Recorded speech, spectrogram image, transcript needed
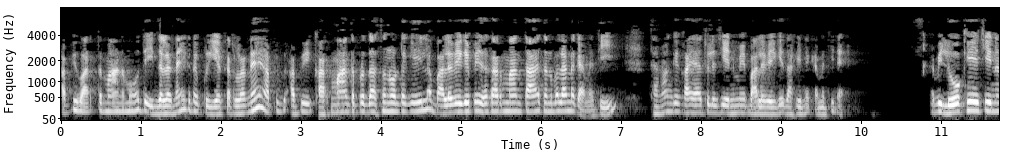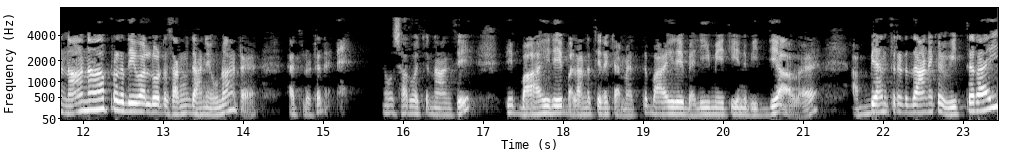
අපි වර්තමාන මොහොතේ ඉඳලා නැහැ ඒකට ප්‍රිය කරලා නැහැ අපි අපි කර්මාන්ත ප්‍රදර්ශන වලට ගිහිල්ලා බලවේග පේස කර්මාන්ත ආයතන බලන්න කැමති තමන්ගේ කය ඇතුලේ තියෙන මේ බලවේගය දකින්න කැමති නැහැ අපි ලෝකයේ තියෙන নানা ප්‍රක දේවල් වලට සංවිධානය වුණාට ඇතුළට නැහැ. නමුත් ਸਰවචනාංශේ මේ බාහිරේ බලන්න තියෙන කැමැත්ත, බාහිරේ බැලීමේ තියෙන විද්‍යාව අභ්‍යන්තරට දාන එක විතරයි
